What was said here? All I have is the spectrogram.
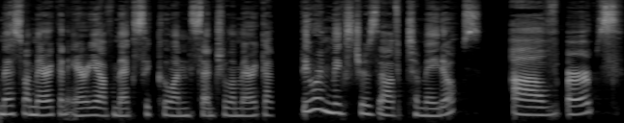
Mesoamerican area of Mexico and Central America. They were mixtures of tomatoes, of herbs,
